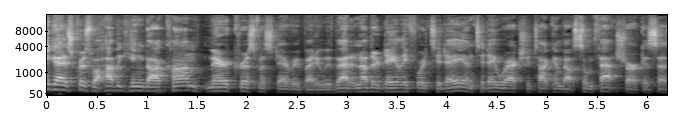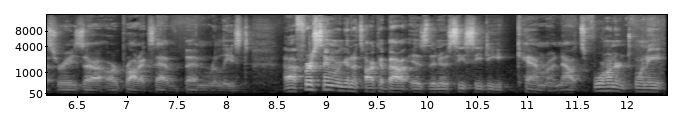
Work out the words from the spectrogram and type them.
Hey guys, Chris with HobbyKing.com. Merry Christmas to everybody. We've got another daily for today, and today we're actually talking about some Fat Shark accessories uh, or products that have been released. Uh, first thing we're going to talk about is the new CCD camera. Now it's 420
